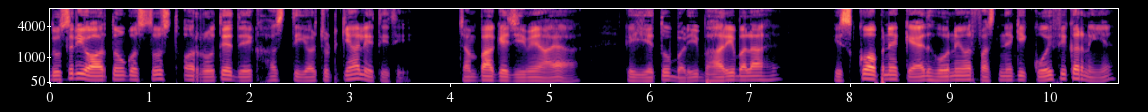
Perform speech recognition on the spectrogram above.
दूसरी औरतों को सुस्त और रोते देख हंसती और चुटकियाँ लेती थी। चंपा के जी में आया कि ये तो बड़ी भारी बला है। इसको अपने कैद होने और फंसने की कोई फ़िक्र नहीं है।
